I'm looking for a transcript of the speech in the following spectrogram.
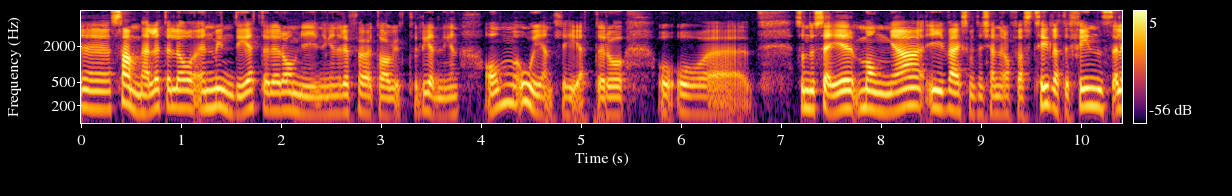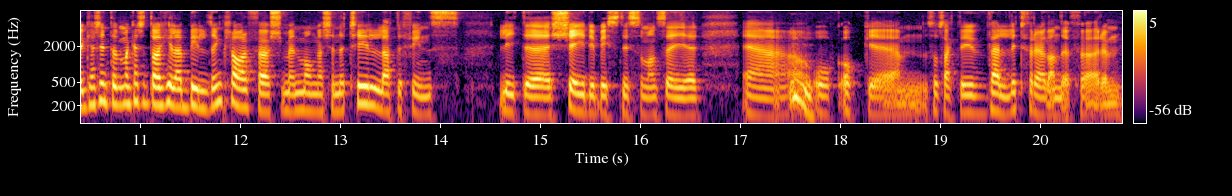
eh, samhället eller en myndighet eller omgivningen eller företaget, ledningen om oegentligheter och, och, och eh, som du säger, många i verksamheten känner oftast till att det finns, eller kanske inte, man kanske inte har hela bilden klar för sig, men många känner till att det finns lite shady business som man säger. Eh, Och, och eh, som sagt, det är väldigt förödande för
